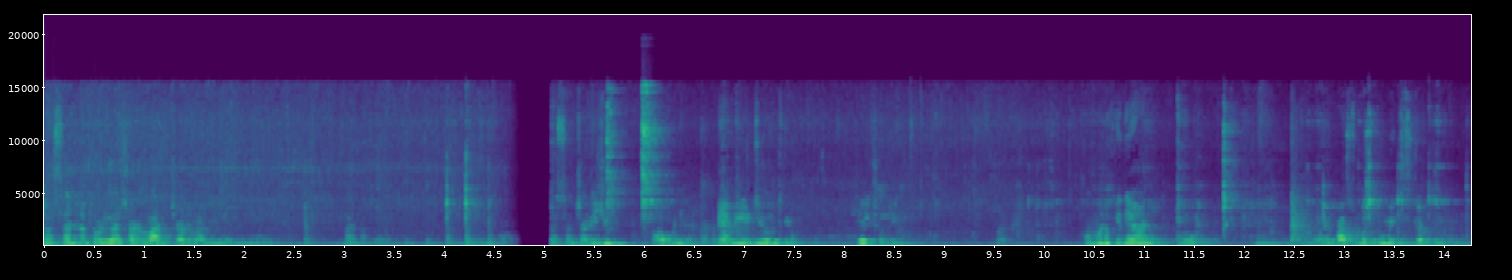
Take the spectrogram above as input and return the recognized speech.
લસણને થોડી વાર ચડવા ચડવા દેવાનું બરાબર. લસણ ચડી ગયું? આવ બેટા. બે મિનિટ જેવું થયું. તેલ થયું? હમણાં નાખી દેવાનું? હા. હવે પાછું બધું મિક્સ કરી દેવાનું.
